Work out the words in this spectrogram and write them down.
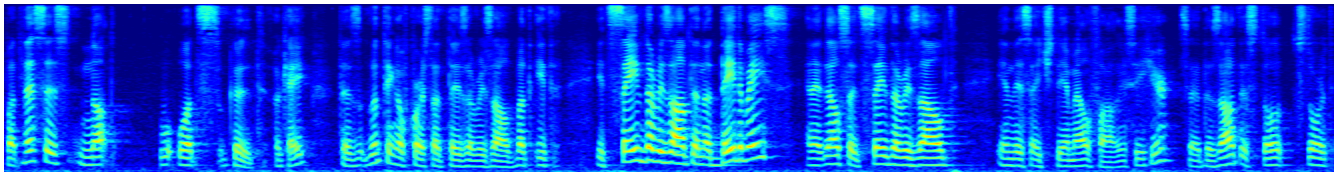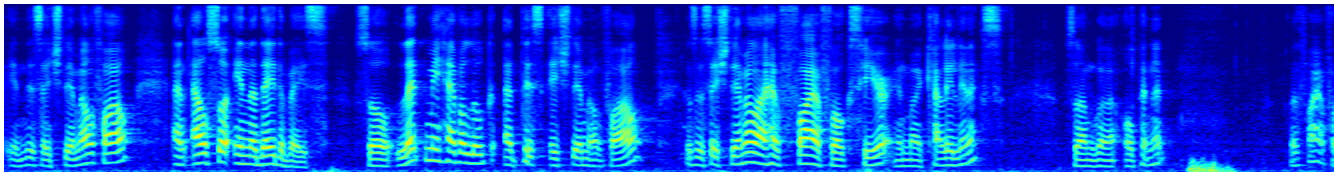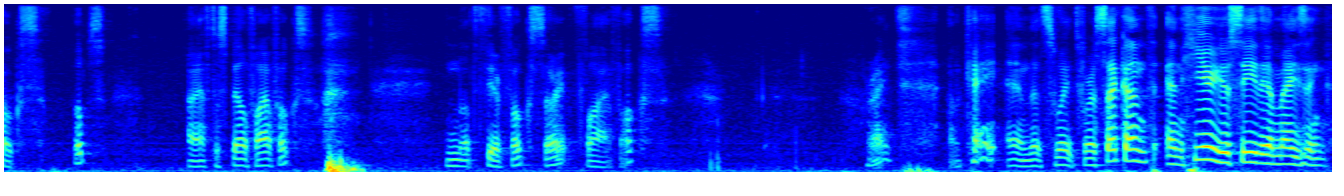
but this is not what's good, okay? There's a good thing, of course, that there's a result, but it, it saved the result in a database, and it also it saved the result in this HTML file. You see here? So the result is sto stored in this HTML file and also in the database. So let me have a look at this HTML file. Because it's HTML, I have Firefox here in my Kali Linux. So I'm going to open it with Firefox. Oops. I have to spell Firefox. Not Firefox, sorry, Firefox. Right. Okay, and let's wait for a second. And here you see the amazing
